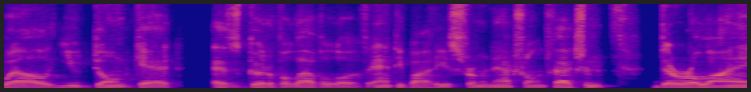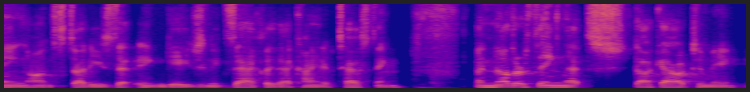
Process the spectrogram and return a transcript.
well you don't get as good of a level of antibodies from a natural infection they're relying on studies that engage in exactly that kind of testing another thing that stuck out to me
